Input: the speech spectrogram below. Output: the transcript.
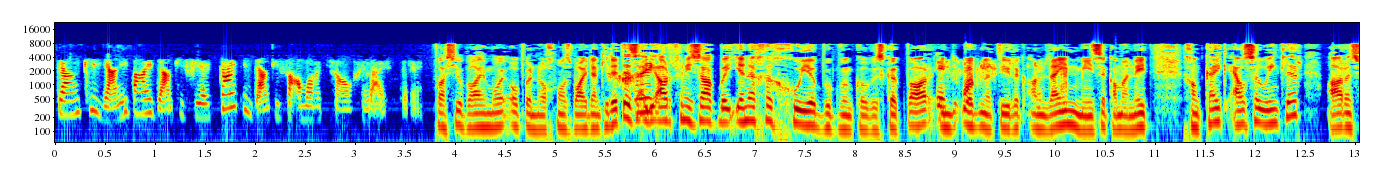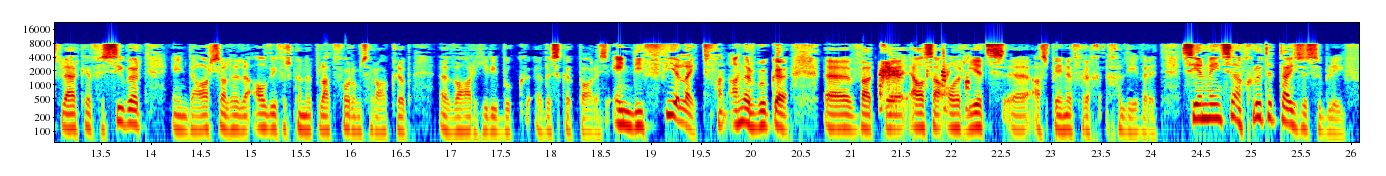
Dankie Jannie baie dankie vir jou tyd en dankie vir almal wat saam geluister het. Pas jou baie mooi op en nogmaals baie dankie. Dit is uit die aard van die saak by enige goeie boekwinkel beskikbaar en exact. ook natuurlik aanlyn. Mense kan maar net gaan kyk Elsa Winkler, Arendsvlerke vir Siebert en daar sal hulle al die verskillende platforms raakloop uh, waar hierdie boek uh, beskikbaar is. En die veelheid van ander boeke uh, wat uh, Elsa alreeds uh, as penne gelewer het. Seënwense en groete tuis asseblief.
